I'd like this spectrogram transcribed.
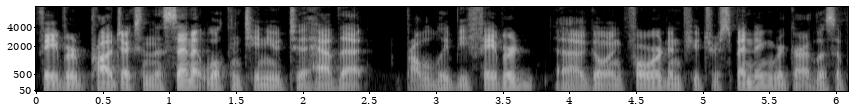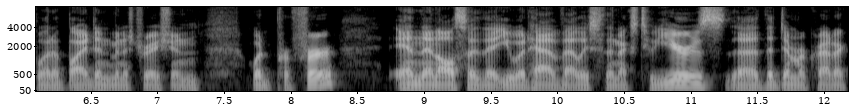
favored projects in the Senate will continue to have that probably be favored uh, going forward in future spending, regardless of what a Biden administration would prefer. And then also that you would have, at least for the next two years, uh, the Democratic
